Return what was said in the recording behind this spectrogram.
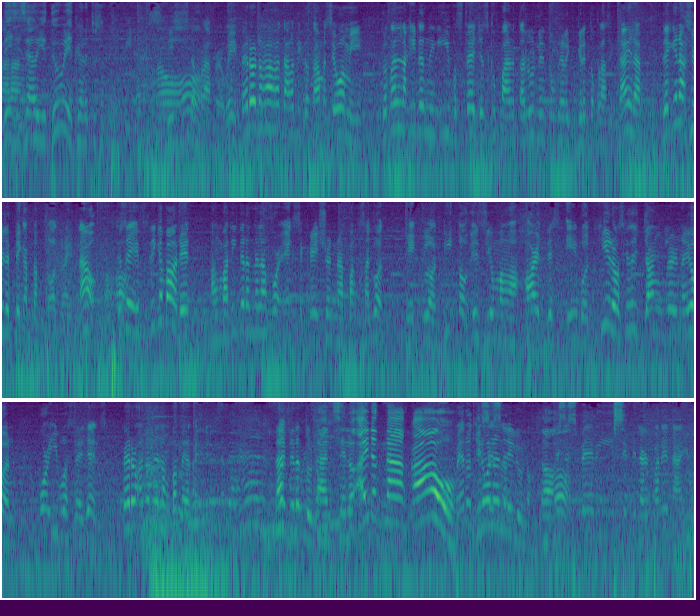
This is how you do it. ganito sa Pilipinas. Oo. This is the proper way. Pero nakakatakot dito, tama si Wami, total nakita ni EVOS Legends kung paano talunin itong ganito classic lineup, they can actually pick up the Claude right now. Kasi if you think about it, ang matitira na lang for execution na pangsagot kay Claude dito is yung mga hard disabled heroes kasi jungler na yon for EVOS Legends. Pero ano na lang ba meron? Lahat sila tunan. Cancelo. Ay, nagnakaw! Pero Ginawa na Lunox. Oo. this is very similar pa rin, ha? Yung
